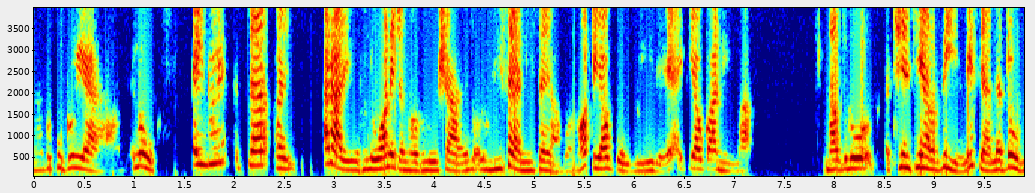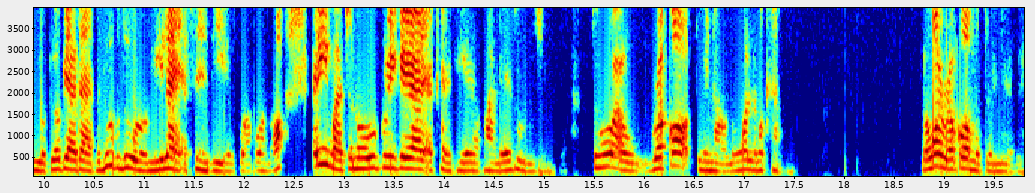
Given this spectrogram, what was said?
နောက်တစ်ခုတွေ့ရတာအဲ့လိုအိမ်တွင်းအကျအဲ့အဲ့ဒါတွေကိုဘယ်လိုကနေကျွန်တော်ဘယ်လိုရှာလဲဆိုတော့နီးစက်နီးစက်ရပေါ့နော်တယောက်ကိုမေးတယ်အဲ့တယောက်ကနေမှ နောက်သူတို့အချင်းချင်းကတော့သိရလေဆရာလက်တော့ပြီးတော့ပြောပြကြတယ်ဘယ်သူဘယ်သူတော့မေးလိုက်ရင်အဆင်ပြေဆိုတာပေါ့နော်အဲ့ဒီမှာကျွန်တော်တို့တွေးခဲ့ရတဲ့အခက်အခဲကဘာလဲဆိုလို့ရှိရင်သူတို့က record တွင်တာလုံးဝလက်မခံဘူးလုံးဝ record မတွင်နဲ့ပဲ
